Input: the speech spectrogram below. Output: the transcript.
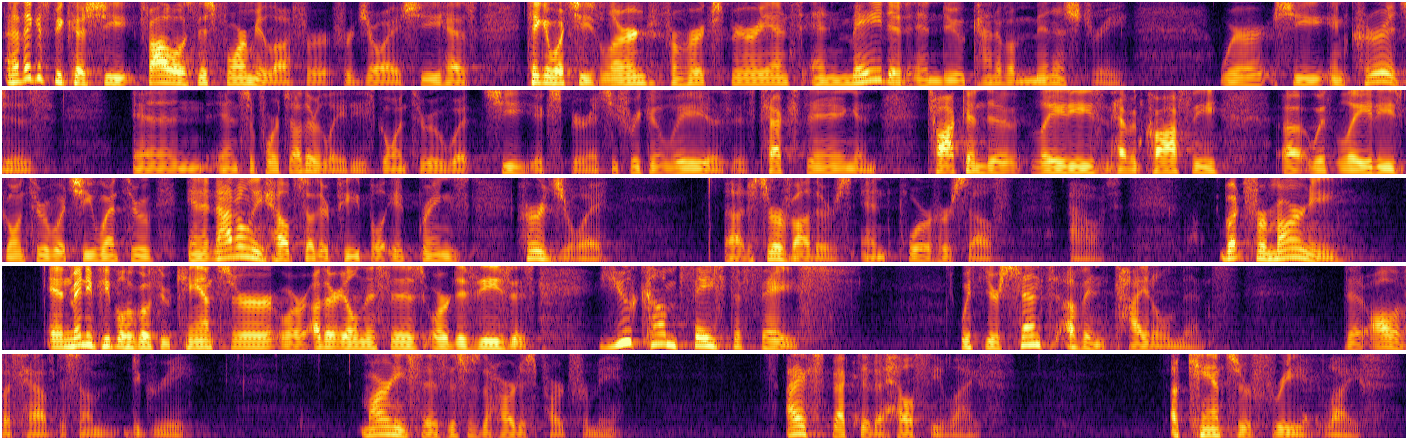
And I think it's because she follows this formula for, for joy. She has taken what she's learned from her experience and made it into kind of a ministry where she encourages and, and supports other ladies going through what she experienced. She frequently is, is texting and talking to ladies and having coffee uh, with ladies, going through what she went through. And it not only helps other people, it brings her joy uh, to serve others and pour herself out. But for Marnie, and many people who go through cancer or other illnesses or diseases, you come face to face with your sense of entitlement that all of us have to some degree. Marnie says, This was the hardest part for me. I expected a healthy life, a cancer free life,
